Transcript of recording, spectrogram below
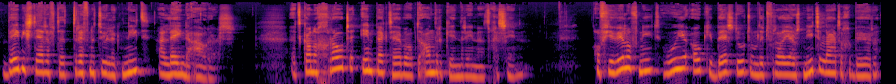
Babysterfte treft natuurlijk niet alleen de ouders. Het kan een grote impact hebben op de andere kinderen in het gezin. Of je wil of niet, hoe je ook je best doet om dit vooral juist niet te laten gebeuren,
